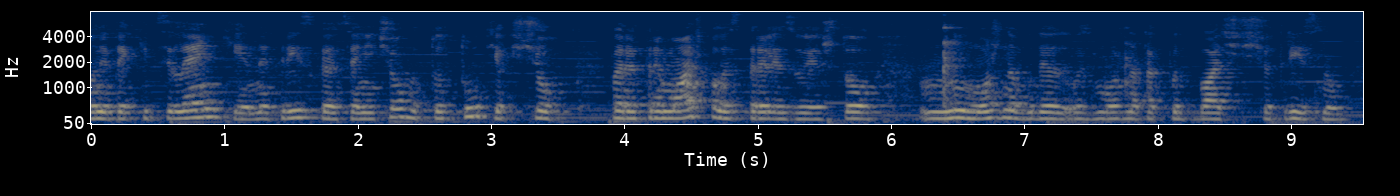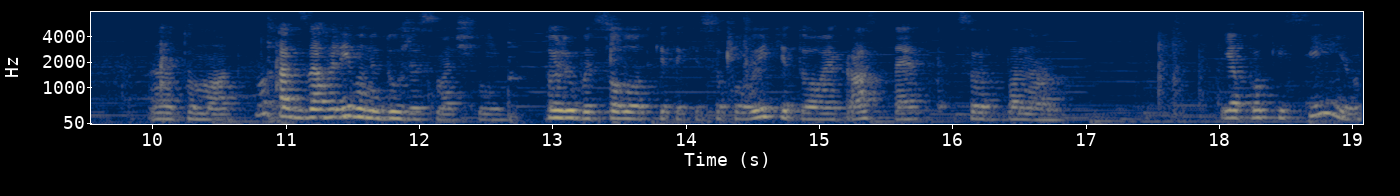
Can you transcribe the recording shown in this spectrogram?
вони такі ціленькі, не тріскаються нічого, то тут, якщо перетримати, коли стерилізуєш, то ну, можна буде, ось можна так побачити, що тріснув е, томат. Ну так взагалі вони дуже смачні. Хто любить солодкі такі соковиті, то якраз це сорт банан. Я поки сію.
